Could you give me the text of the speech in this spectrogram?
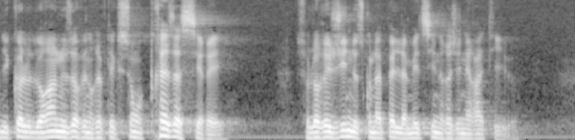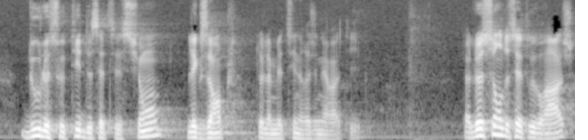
Nicole Ledouarin nous offre une réflexion très acérée sur l'origine de ce qu'on appelle la médecine régénérative. D'où le sous-titre de cette session, l'exemple de la médecine régénérative. La leçon de cet ouvrage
